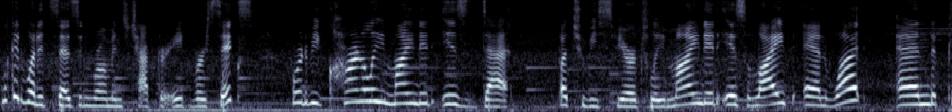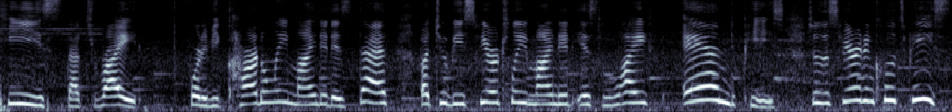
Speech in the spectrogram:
Look at what it says in Romans chapter 8, verse 6 For to be carnally minded is death, but to be spiritually minded is life and what? and peace. That's right. For to be carnally minded is death, but to be spiritually minded is life and peace. So the Spirit includes peace.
